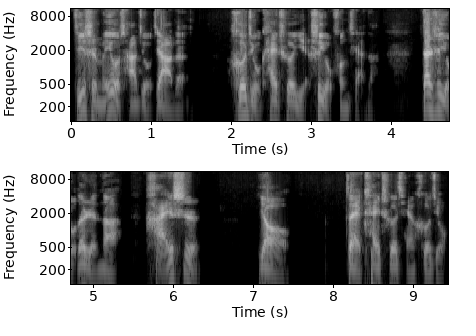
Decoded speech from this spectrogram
即使没有查酒驾的，喝酒开车也是有风险的。但是有的人呢，还是要在开车前喝酒。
